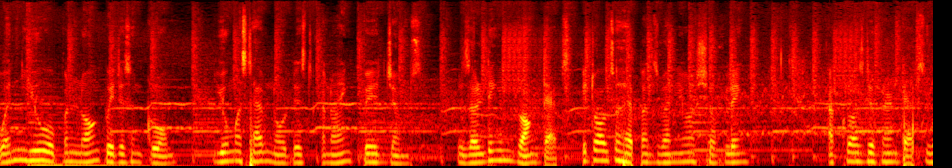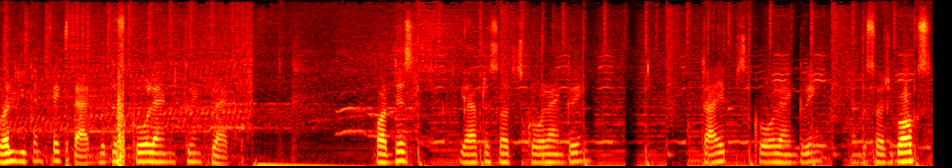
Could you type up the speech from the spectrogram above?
When you open long pages in Chrome, you must have noticed annoying page jumps resulting in wrong tabs. It also happens when you are shuffling across different tabs. Well, you can fix that with the scroll anchoring flag. For this, you have to search scroll anchoring. Type scroll anchoring in the search box.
